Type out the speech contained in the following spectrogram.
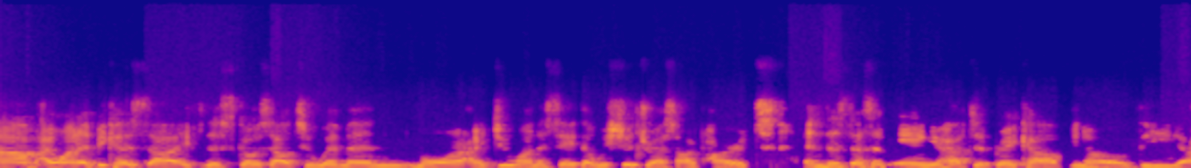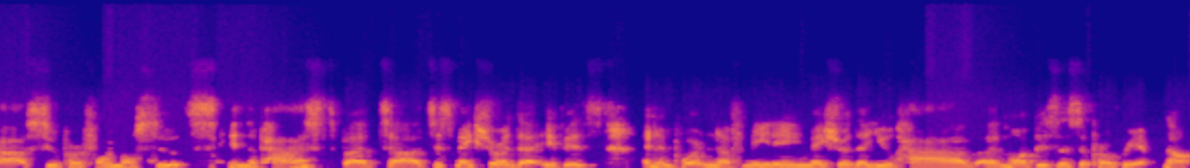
um, I wanted, because uh, if this goes out to women more, I do want to say that we should dress our part. And this doesn't mean you have to break out, you know, the uh, super formal suits in the past, but uh, just make sure that if it's an important enough meeting, make sure that you have a more business appropriate. Now,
